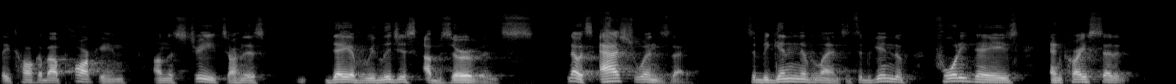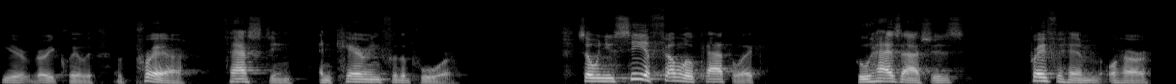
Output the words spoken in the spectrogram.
they talk about parking on the streets on this day of religious observance. No, it's Ash Wednesday. It's the beginning of Lent. It's the beginning of 40 days, and Christ said it here very clearly of prayer, fasting, and caring for the poor. So when you see a fellow Catholic who has ashes, pray for him or her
